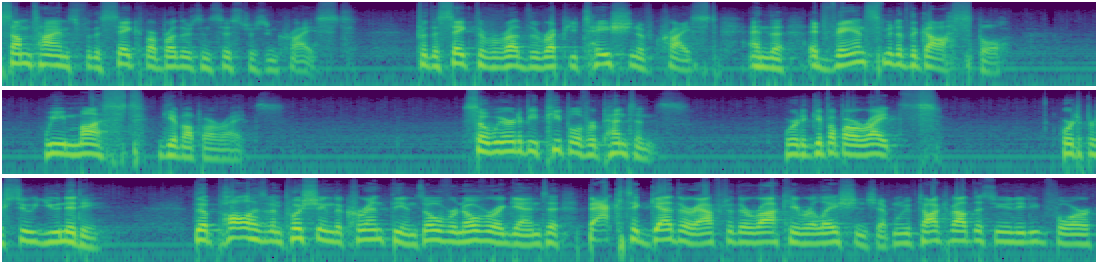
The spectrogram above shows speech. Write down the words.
Sometimes, for the sake of our brothers and sisters in Christ, for the sake of the reputation of Christ and the advancement of the gospel, we must give up our rights. So we are to be people of repentance. We're to give up our rights. We're to pursue unity. The, Paul has been pushing the Corinthians over and over again to back together after their rocky relationship. And we've talked about this unity before.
